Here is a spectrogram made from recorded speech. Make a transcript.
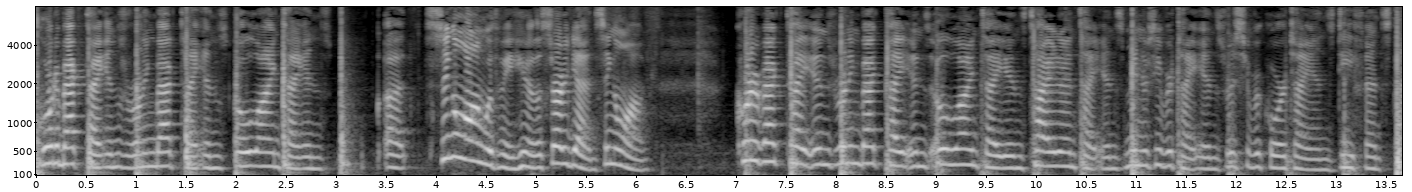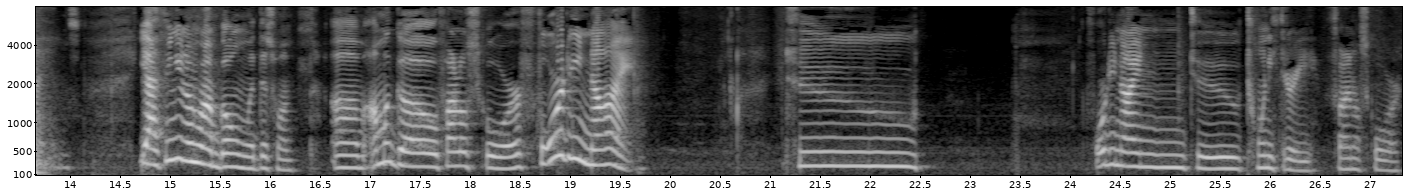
Quarterback Titans, running back Titans, O line Titans. Uh, sing along with me. Here, let's start again. Sing along. Quarterback Titans, running back Titans, O line Titans, tight end Titans, main receiver Titans, receiver core Titans, defense Titans. Yeah, I think you know who I'm going with this one. Um, I'm gonna go final score 49 to 49 to 23. Final score.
